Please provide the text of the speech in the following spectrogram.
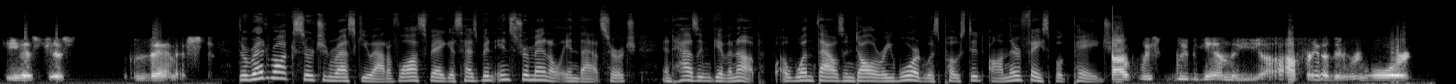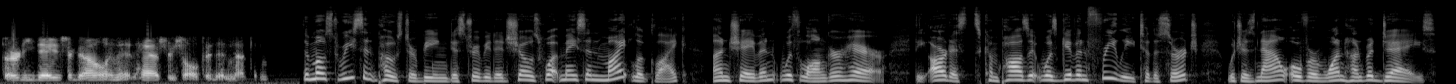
He has just vanished. The Red Rock Search and Rescue out of Las Vegas has been instrumental in that search and hasn't given up. A $1,000 reward was posted on their Facebook page. Uh, we, we began the uh, offering of the reward 30 days ago, and it has resulted in nothing. The most recent poster being distributed shows what Macin might look like, unshaven with longer hair. The artist's composite was given freely to the search, which is now over 100 days.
